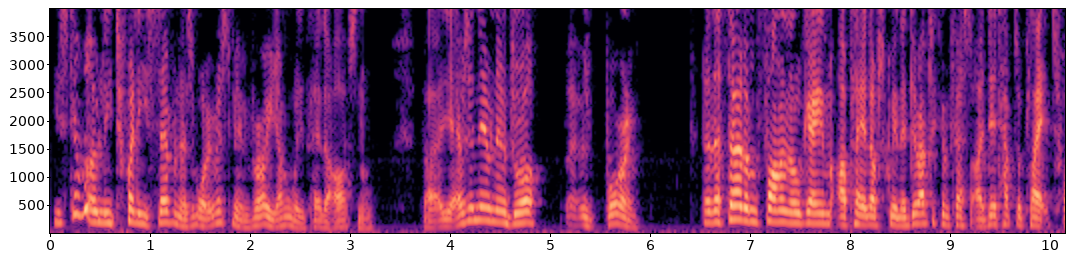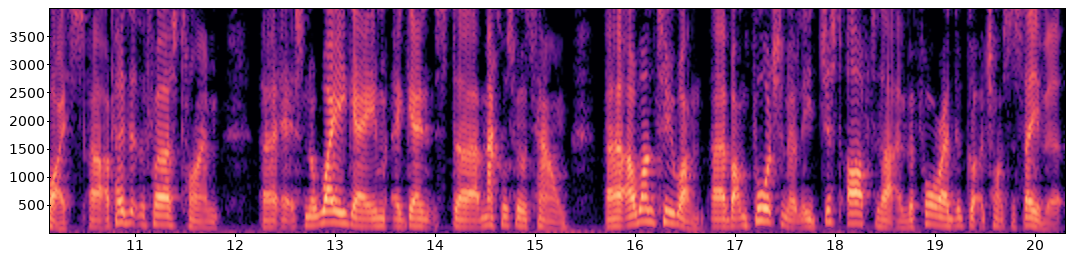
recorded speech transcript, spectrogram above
He's still only 27 as well. He must have been very young when he played at Arsenal. But yeah, it was a nil nil draw. It was boring. Now, the third and final game I played off screen, I do have to confess I did have to play it twice. Uh, I played it the first time. Uh, it's an away game against uh, Macclesfield Town. Uh, I won 2 1, uh, but unfortunately, just after that, and before I got a chance to save it,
